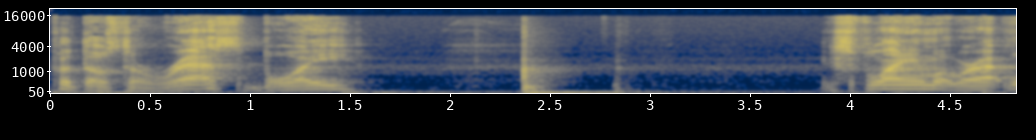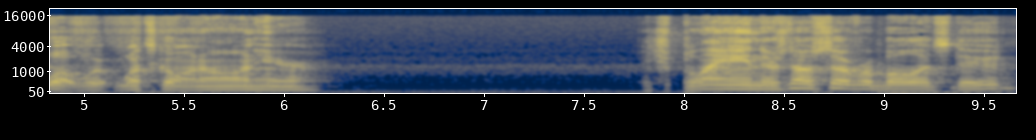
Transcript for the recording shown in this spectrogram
Put those to rest, boy. Explain what we're at, what what's going on here. Explain. There's no silver bullets, dude.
